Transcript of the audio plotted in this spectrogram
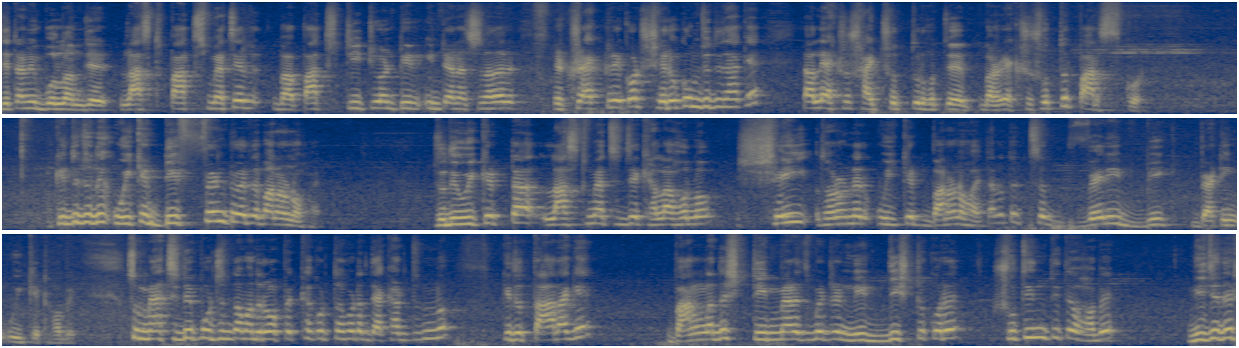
যেটা আমি বললাম যে লাস্ট পাঁচ ম্যাচের বা পাঁচ টি টোয়েন্টির ইন্টারন্যাশনালের ট্র্যাক রেকর্ড সেরকম যদি থাকে, তাহলে একশো ষাট সত্তর হচ্ছে বা একশো সত্তর পার স্কোর কিন্তু যদি উইকেট ডিফারেন্ট ওয়েতে বানানো হয়, যদি উইকেটটা লাস্ট ম্যাচ যে খেলা হলো সেই ধরনের উইকেট বানানো হয়, তাহলে তো it's a very big batting wicket হবে। সো ম্যাচ ডে পর্যন্ত আমাদের অপেক্ষা করতে হবে ওটা দেখার জন্য। কিন্তু তার আগে বাংলাদেশ টিম ম্যানেজমেন্টের নির্দিষ্ট করে সুচিন্তিত হবে, নিজেদের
